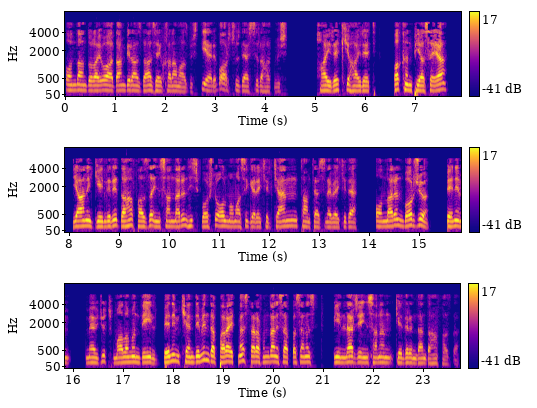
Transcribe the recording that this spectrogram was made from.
ondan dolayı o adam biraz daha zevk alamazmış. Diğeri borçsuz dersi rahatmış. Hayret ki hayret. Bakın piyasaya yani geliri daha fazla insanların hiç borçlu olmaması gerekirken tam tersine belki de onların borcu benim mevcut malımın değil benim kendimin de para etmez tarafından hesaplasanız binlerce insanın gelirinden daha fazla.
